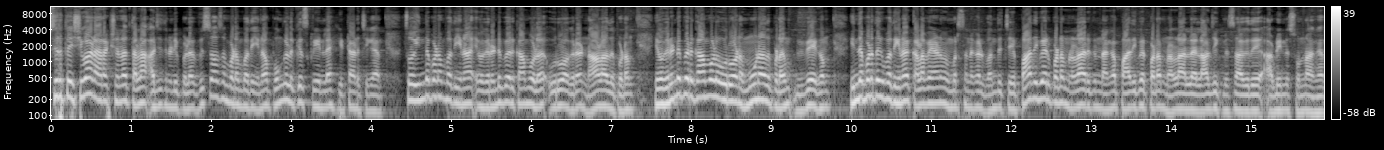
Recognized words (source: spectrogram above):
சிறுத்தை சிவா டேரக்ஷனில் தலா அஜித் நடிப்பில் விசுவாசம் படம் பார்த்தீங்கன்னா பொங்கலுக்கு ஸ்க்ரீனில் ஹிட் ஆனிச்சுங்க. ஸோ இந்த படம் பார்த்தீங்கன்னா இவங்க ரெண்டு பேர் காம்போல உருவாகிற நாலாவது படம். இவங்க ரெண்டு பேர் காம்போல உருவான மூணாவது படம் விவேகம். இந்த படத்துக்கு பார்த்தீங்கன்னா கலவையான விமர்சனங்கள் வந்துச்சு. பாதி பேர் படம் நல்லா இருக்குன்னாங்க. பாதி பேர் படம் நல்லா இல்லை லாஜிக் மிஸ் ஆகுது அப்படின்னு சொன்னாங்க.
